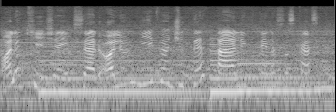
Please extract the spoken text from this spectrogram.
Olha aqui, gente, sério, olha o nível de detalhe que tem nessas casquinhas.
